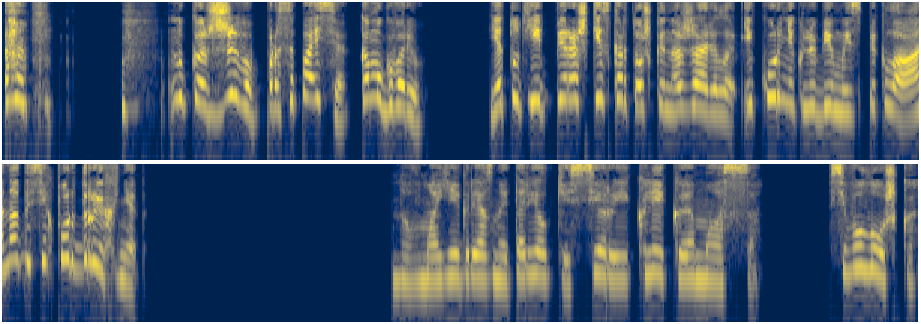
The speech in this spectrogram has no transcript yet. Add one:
ну-ка, живо, просыпайся. Кому говорю? Я тут ей пирожки с картошкой нажарила и курник любимый испекла, а она до сих пор дрыхнет. Но в моей грязной тарелке серая и клейкая масса. Всего ложка.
